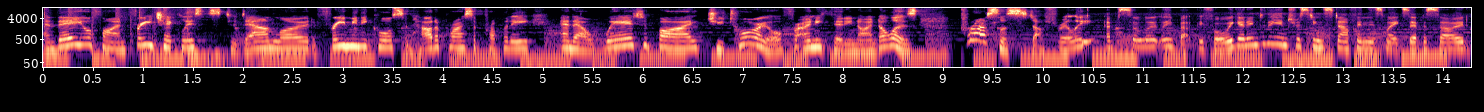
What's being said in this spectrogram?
and there you'll find free checklists to download, a free mini course on how to price a property, and our where to buy tutorial for only $39. Priceless stuff, really. Absolutely. But before we get into the interesting stuff in this week's episode,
